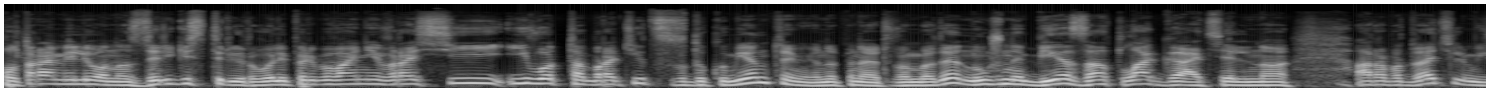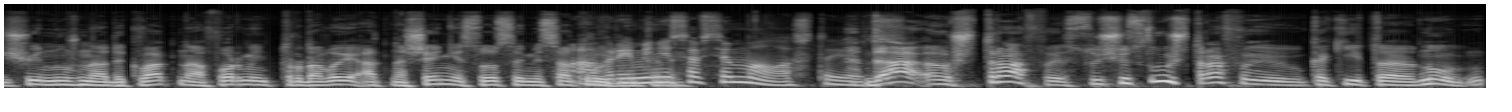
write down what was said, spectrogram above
полтора миллиона зарегистрировали пребывание в России, и вот обратиться с документами, напоминают в МВД, нужно безотлагательно. А работодателям еще и нужно адекватно оформить трудовые отношения с своими сотрудниками. А времени совсем мало остается. Да, э, штрафы. Существуют штрафы какие-то, ну,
